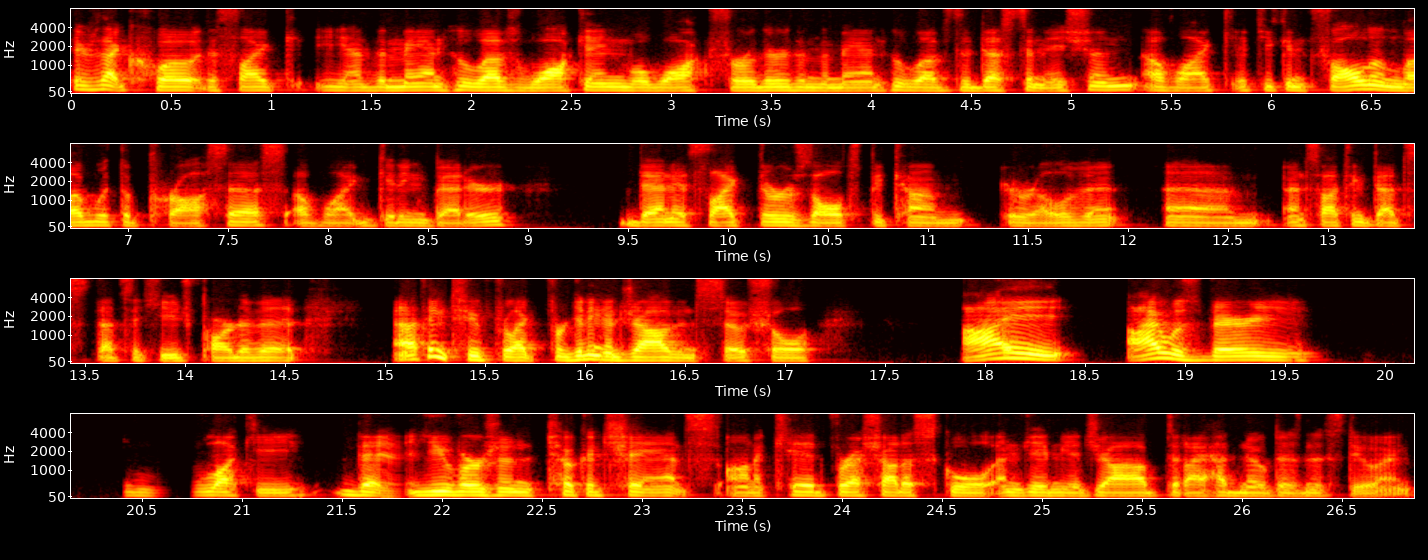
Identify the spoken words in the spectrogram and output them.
there's that quote that's like, you know, the man who loves walking will walk further than the man who loves the destination of like if you can fall in love with the process of like getting better, then it's like the results become irrelevant. Um, and so I think that's that's a huge part of it. And I think too for like for getting a job in social, I I was very lucky that YouVersion took a chance on a kid fresh out of school and gave me a job that I had no business doing.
